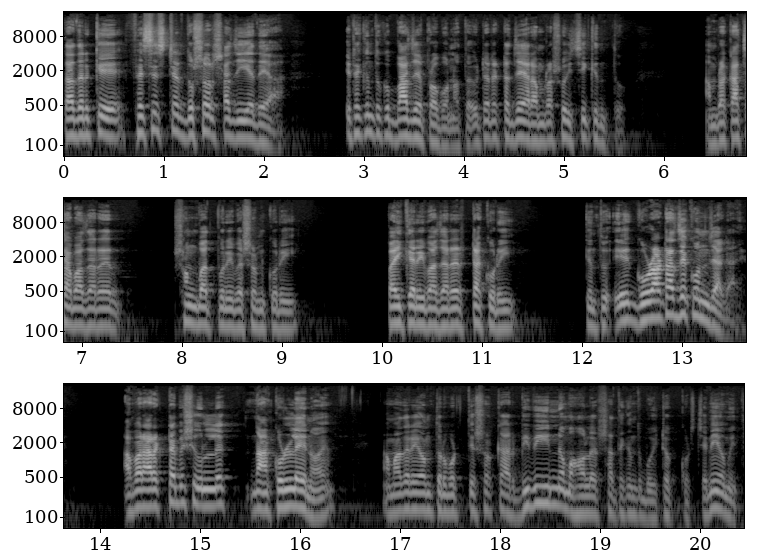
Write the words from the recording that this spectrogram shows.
তাদেরকে ফেসিস্টের দোষর সাজিয়ে দেয়া এটা কিন্তু খুব বাজে প্রবণতা। ওইটার একটা জের আমরা সইছি কিন্তু। আমরা কাঁচা বাজারের সংবাদ পরিবেশন করি পাইকারি বাজারেরটা করি কিন্তু এর গোড়াটা যে কোন জায়গায়? আবার আরেকটা বিষয় উল্লেখ না করলেই নয়, আমাদের এই অন্তর্বর্তী সরকার বিভিন্ন মহলের সাথে কিন্তু বৈঠক করছে, নিয়মিত।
